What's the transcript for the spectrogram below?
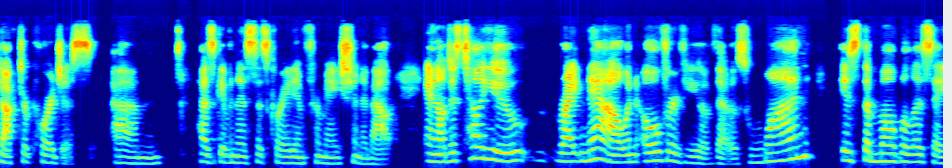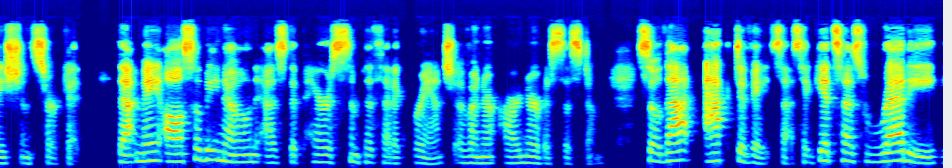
Dr. Porges um, has given us this great information about. And I'll just tell you right now an overview of those. One is the mobilization circuit. That may also be known as the parasympathetic branch of our, our nervous system. So that activates us, it gets us ready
